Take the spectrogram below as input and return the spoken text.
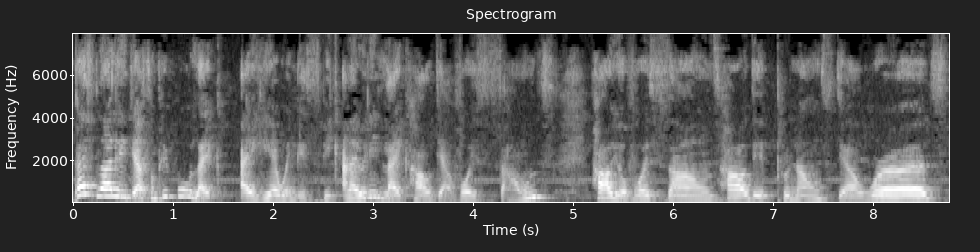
Personally there are some people like i hear when they speak and i really like how their voice sounds how your voice sounds how they pronounce their words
